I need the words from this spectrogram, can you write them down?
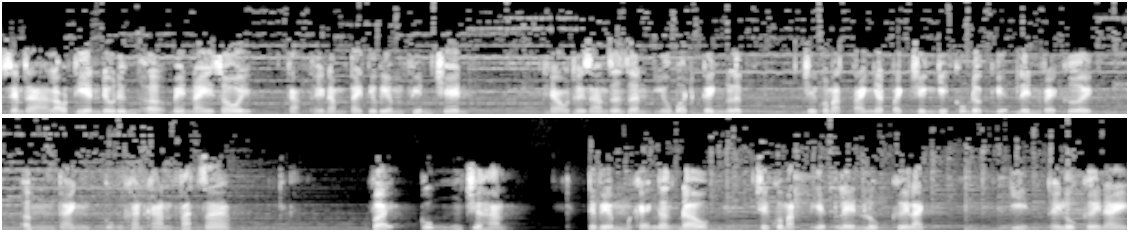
Xem ra lão thiên đều đứng ở bên này rồi Cảm thấy nắm tay tiêu viêm phiến trên theo thời gian dần dần yếu bớt kinh lực Trên khuôn mặt tái nhật bạch trình nhịn không được hiện lên vẻ cười Âm thanh cũng khàn khàn phát ra. Vậy cũng chưa hẳn. Tiêu viêm khẽ ngẩng đầu Trên khuôn mặt hiện lên nụ cười lạnh. Nhìn thấy nụ cười này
